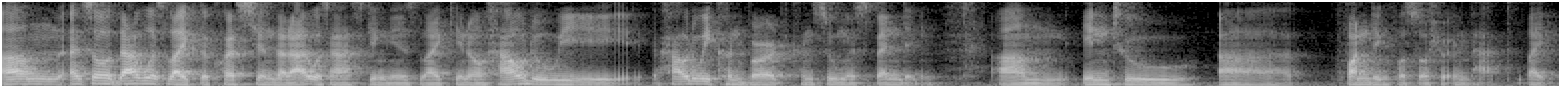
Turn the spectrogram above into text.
Um, and so that was like the question that I was asking is like, you know, how do we how do we convert consumer spending um, into uh, funding for social impact? Like,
